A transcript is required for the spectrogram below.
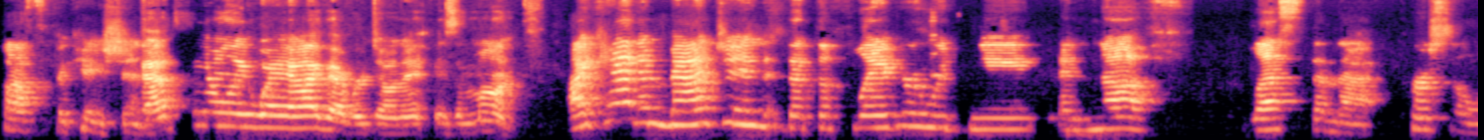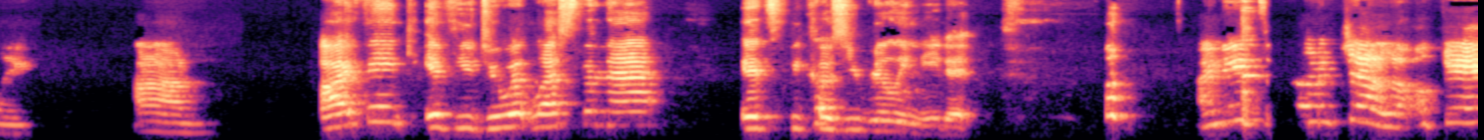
classification. That's the only way I've ever done it is a month. I can't imagine that the flavor would be enough less than that personally. Um, I think if you do it less than that, it's because you really need it. I need some limoncello, okay?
